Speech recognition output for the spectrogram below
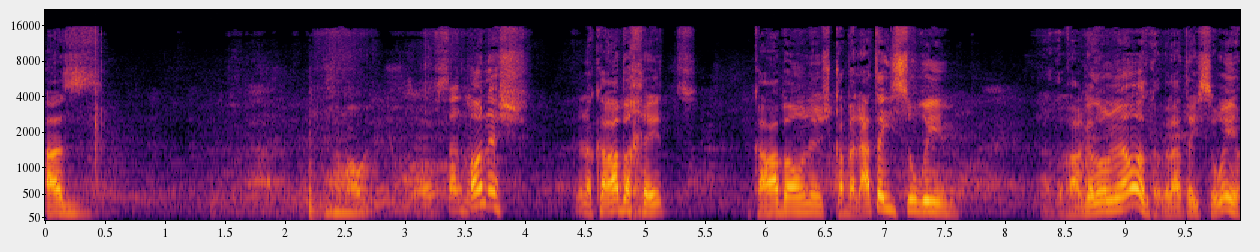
אז עונש. כן, הכרה בחטא, הכרה בעונש, קבלת האיסורים. דבר גדול מאוד, קבלת האיסורים.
